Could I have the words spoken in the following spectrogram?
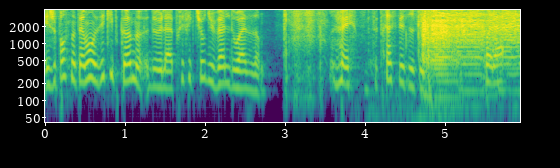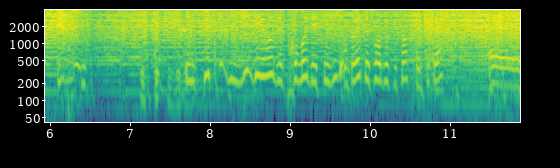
Et je pense notamment aux équipes com de la préfecture du Val d'Oise. Oui, c'est très spécifique. Voilà, tu une petite vidéo de promo des saisies. On peut mettre le son un peu plus fort, c'est super? Euh,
